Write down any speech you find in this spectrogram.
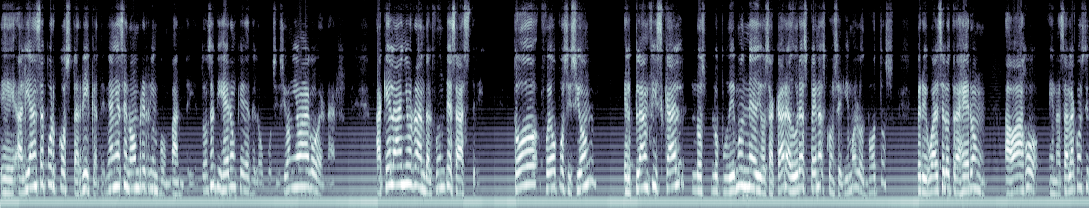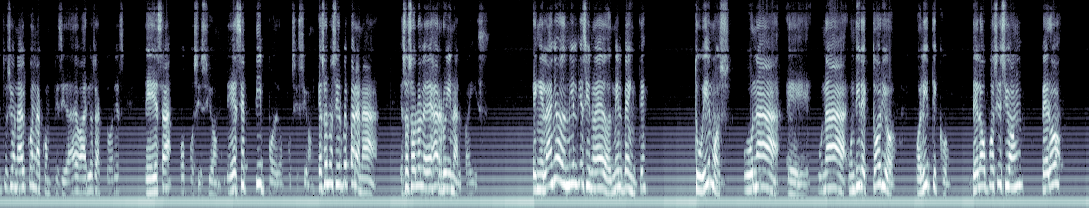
eh, Alianza por Costa Rica, tenían ese nombre rimbombante, y entonces dijeron que desde la oposición iban a gobernar. Aquel año, Randall, fue un desastre. Todo fue oposición. El plan fiscal los, lo pudimos medio sacar, a duras penas conseguimos los votos, pero igual se lo trajeron abajo en la sala constitucional con la complicidad de varios actores de esa oposición, de ese tipo de oposición. Eso no sirve para nada. Eso solo le deja ruina al país. En el año 2019-2020 tuvimos una, eh, una, un directorio político de la oposición, pero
